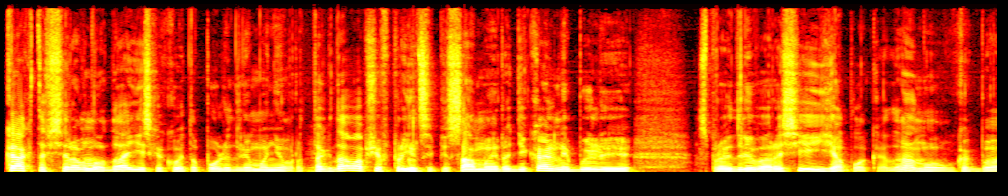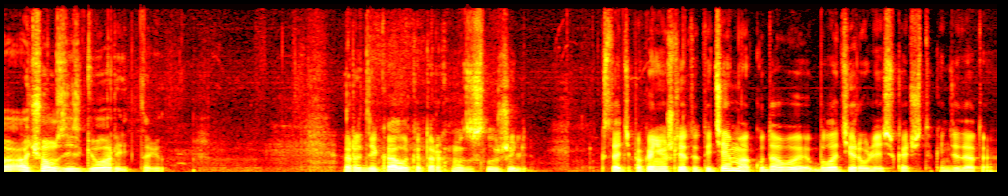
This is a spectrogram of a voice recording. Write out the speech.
Как-то все равно, да, есть какое-то поле для маневра. Тогда вообще, в принципе, самые радикальные были «Справедливая Россия» и «Яблоко», да, ну, как бы о чем здесь говорить тогда? Радикалы, которых мы заслужили. Кстати, пока не ушли от этой темы, а куда вы баллотировались в качестве кандидата?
